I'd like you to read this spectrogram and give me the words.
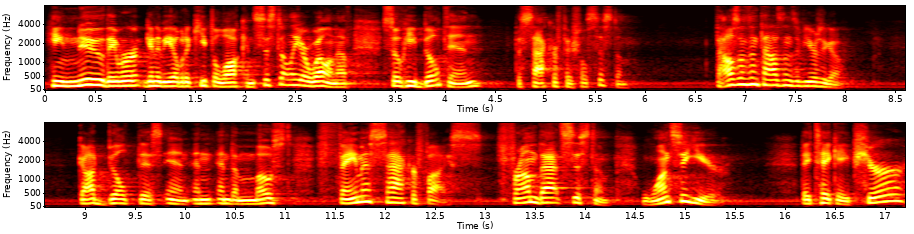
He knew they weren't going to be able to keep the law consistently or well enough, so he built in the sacrificial system. Thousands and thousands of years ago, God built this in. And, and the most famous sacrifice from that system, once a year, they take a pure,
